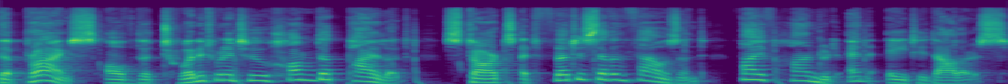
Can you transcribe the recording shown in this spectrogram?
The price of the 2022 Honda Pilot starts at $37,580.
